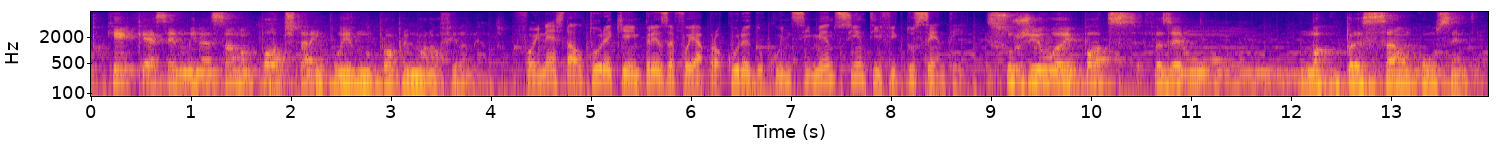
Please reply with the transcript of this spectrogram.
Porquê é que essa iluminação não pode estar incluída no próprio monofilamento? Foi nesta altura que a empresa foi à procura do conhecimento científico do Senti. Surgiu a hipótese de fazer um, uma cooperação com o Senti.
